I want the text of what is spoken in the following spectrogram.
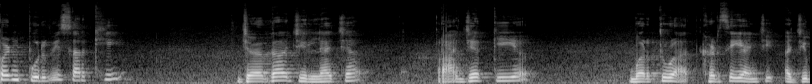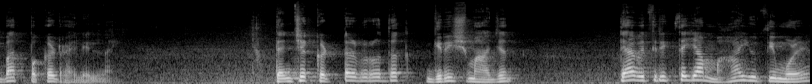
पण पूर्वीसारखी जळगाव जिल्ह्याच्या राजकीय वर्तुळात खडसे यांची अजिबात पकड राहिलेली नाही. त्यांचे कट्टर विरोधक गिरीश महाजन त्या व्यतिरिक्त या महायुतीमुळे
